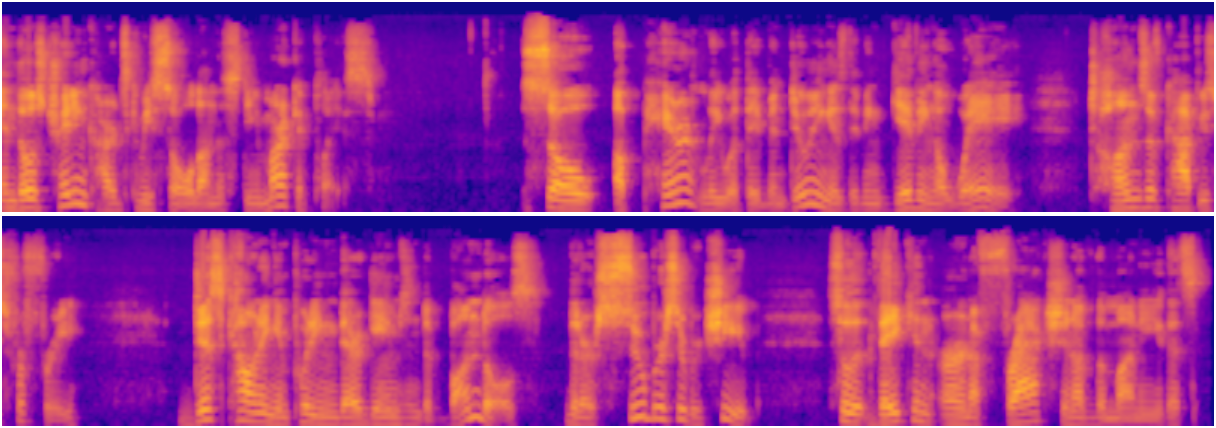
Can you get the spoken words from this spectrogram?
and those trading cards can be sold on the Steam marketplace. So apparently, what they've been doing is they've been giving away tons of copies for free, discounting and putting their games into bundles that are super, super cheap so that they can earn a fraction of the money that's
